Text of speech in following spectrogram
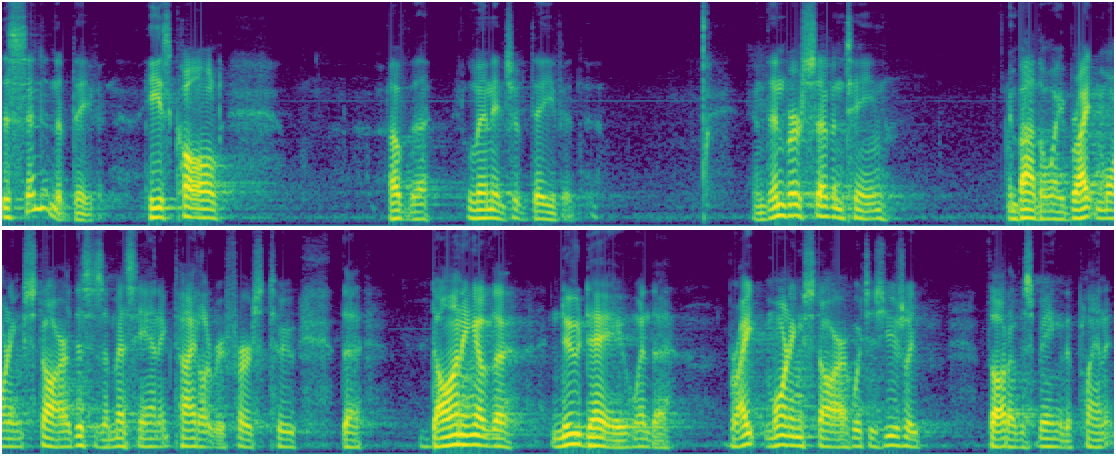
Descendant of David. He's called of the lineage of David. And then verse 17, and by the way, bright morning star, this is a messianic title. It refers to the dawning of the new day when the bright morning star, which is usually thought of as being the planet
